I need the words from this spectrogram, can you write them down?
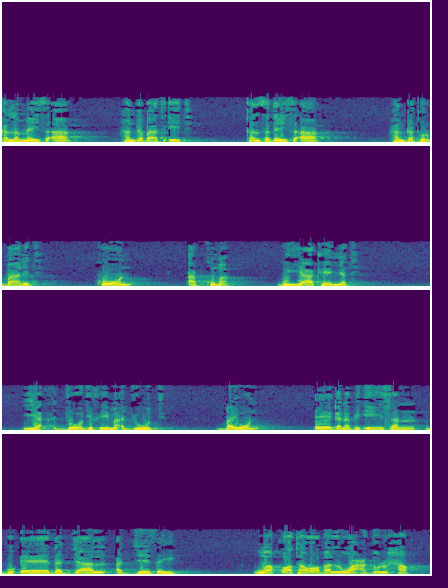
Kan lammeeysa'a hanga baati'iiti. Kan sadeeysa'a hanga torbaaniti kun akkuma guyyaa keenyati. Ya'juuji fi ma'juuj bayuun eega nabi'iisan bu'ee dajjaal ajjeesey واقترب الوعد الحق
